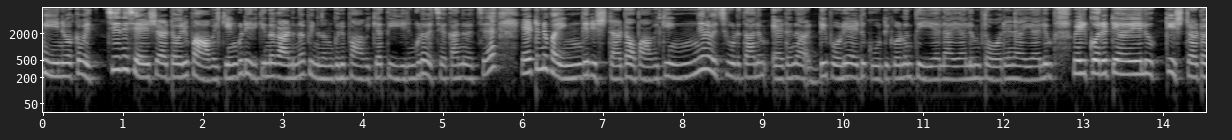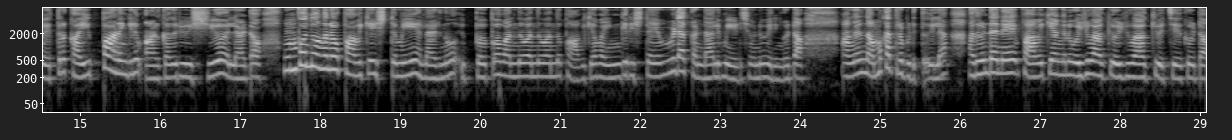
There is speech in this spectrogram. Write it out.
മീനും ഒക്കെ വെച്ചതിന് ശേഷം കേട്ടോ ഒരു പാവയ്ക്കയും കൂടി ഇരിക്കുന്ന കാണുന്ന പിന്നെ നമുക്കൊരു പാവയ്ക്ക തീയിലും കൂടെ വെച്ചേക്കാന്ന് വെച്ച്. ഏട്ടന് ഭയങ്കര ഇഷ്ടമാണ് കേട്ടോ പാവയ്ക്ക ഇങ്ങനെ വെച്ച് കൊടുത്താലും ഏട്ടന് അടിപൊളിയായിട്ട് കൂട്ടിക്കോളും. തീയലായാലും തോരനായാലും മെഴുക്കുരട്ടി ആയാലും ഒക്കെ ഇഷ്ടമാണ് കേട്ടോ എത്ര കയ്പാണെങ്കിലും ആൾക്കതൊരു വിഷയമല്ല കേട്ടോ മുമ്പൊന്നും അങ്ങനെ പാവയ്ക്ക ഇഷ്ടമേ അല്ലായിരുന്നു. ഇപ്പോൾ ഇപ്പോൾ വന്ന് വന്ന് വന്ന് പാവയ്ക്ക ഭയങ്കര ഇഷ്ടം. എവിടെ കണ്ടാലും മേടിച്ചുകൊണ്ട് വരും കേട്ടോ. അങ്ങനെ നമുക്കത്ര പിടുത്തമില്ല. അതുകൊണ്ട് തന്നെ പാവയ്ക്ക അങ്ങനെ ഒഴിവാക്കി ഒഴിവാക്കി വെച്ച് വെച്ചേക്കും കേട്ടോ.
